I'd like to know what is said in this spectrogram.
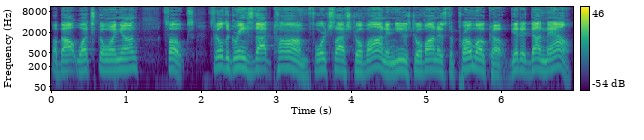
about what's going on. Folks, fieldofgreens.com forward slash Jovan and use Jovan as the promo code. Get it done now.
